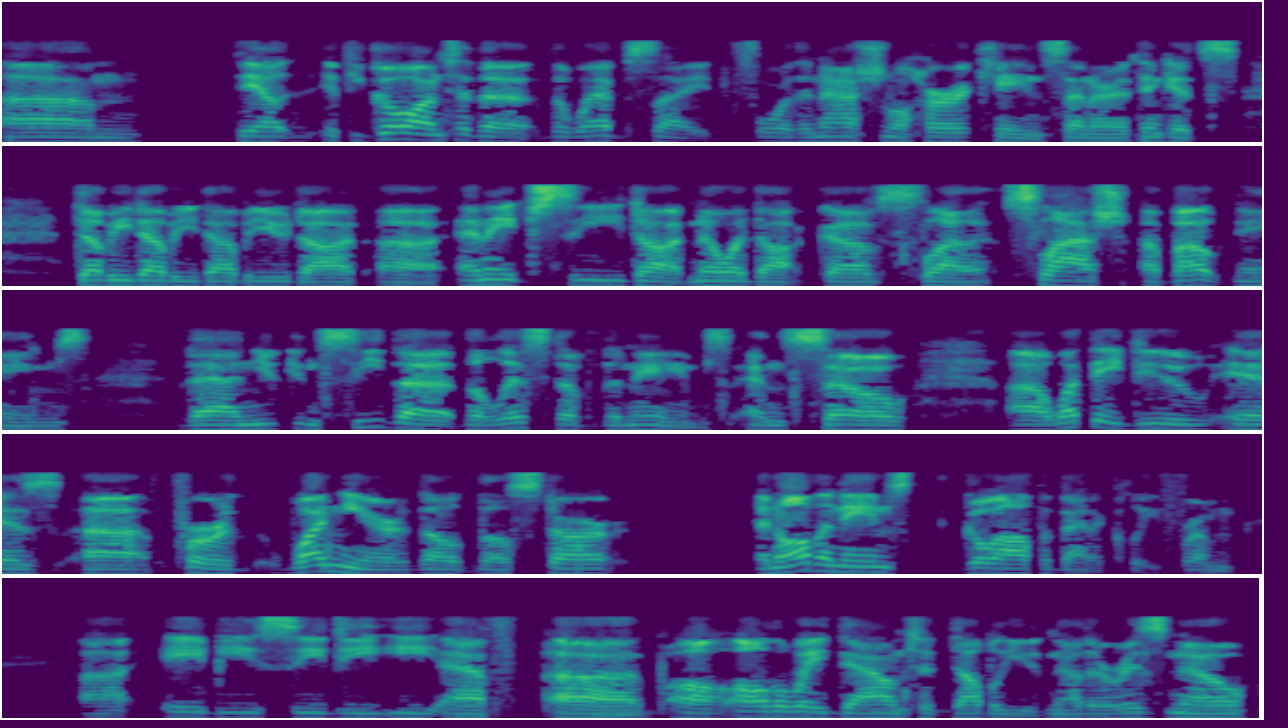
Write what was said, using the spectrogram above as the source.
um, if you go onto the, the website for the National Hurricane Center, I think it's www.nhc.noaa.gov slash about names, then you can see the, the list of the names. And so uh, what they do is uh, for one year, they'll, they'll start, and all the names go alphabetically from uh, A, B, C, D, E, F, uh, all, all, the way down to W. Now there is no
